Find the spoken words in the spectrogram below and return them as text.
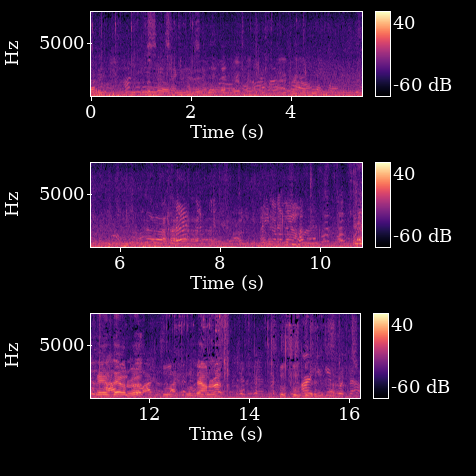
got it. Pull your pants down or up. Hmm? Down or up. All right, you get it with Bella.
